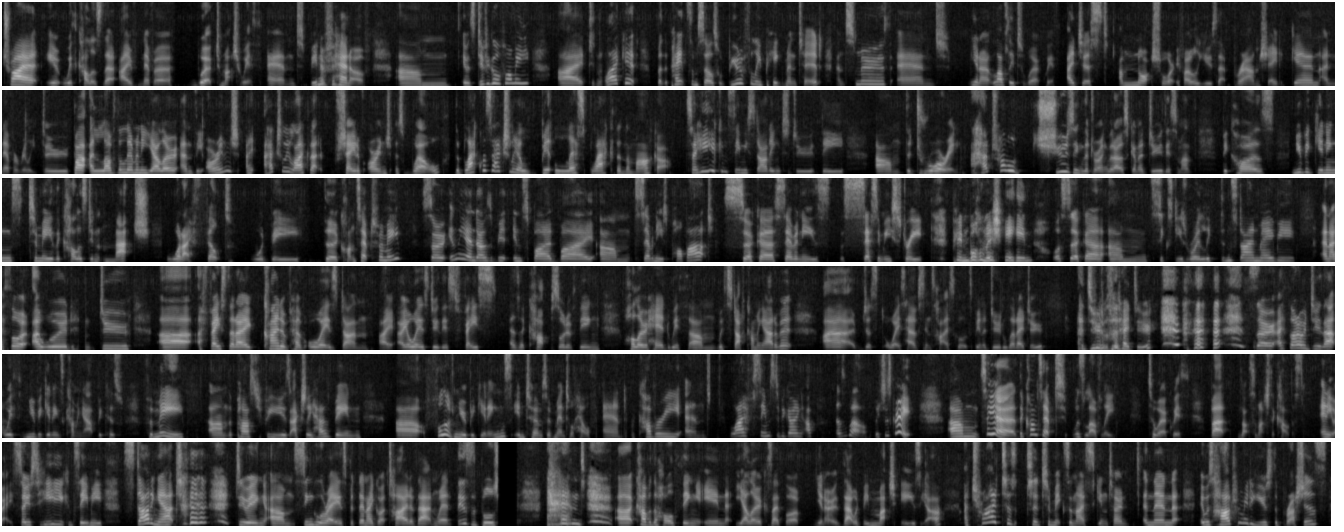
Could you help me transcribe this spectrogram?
try it with colours that I've never worked much with and been a fan of. Um, it was difficult for me. I didn't like it, but the paints themselves were beautifully pigmented and smooth and you know, lovely to work with. I just, I'm not sure if I will use that brown shade again. I never really do. But I love the lemony yellow and the orange. I actually like that shade of orange as well. The black was actually a bit less black than the marker. So here you can see me starting to do the um, the drawing. I had trouble choosing the drawing that I was going to do this month because New Beginnings, to me, the colours didn't match what I felt would be the concept for me. So in the end, I was a bit inspired by um, 70s pop art, circa 70s Sesame Street pinball machine, or circa um, 60s Roy Lichtenstein maybe. And I thought I would do uh, a face that I kind of have always done. I, I always do this face as a cup sort of thing, hollow head with um, with stuff coming out of it. I just always have since high school. It's been a doodle that I do. A doodle that I do. so I thought I would do that with New Beginnings coming out because for me, um, the past few years actually has been uh, full of new beginnings in terms of mental health and recovery, and life seems to be going up as well, which is great. Um, so, yeah, the concept was lovely to work with, but not so much the colours. Anyway, so here you can see me starting out doing um, single rays, but then I got tired of that and went, this is bullshit, and uh, covered the whole thing in yellow because I thought, you know, that would be much easier. I tried to, to, to mix a nice skin tone, and then it was hard for me to use the brushes.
